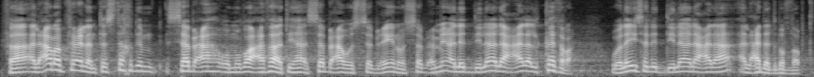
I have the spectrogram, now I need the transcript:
فالعرب فعلا تستخدم السبعة ومضاعفاتها السبعة والسبعين والسبعمائة للدلالة على الكثرة وليس للدلالة على العدد بالضبط.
